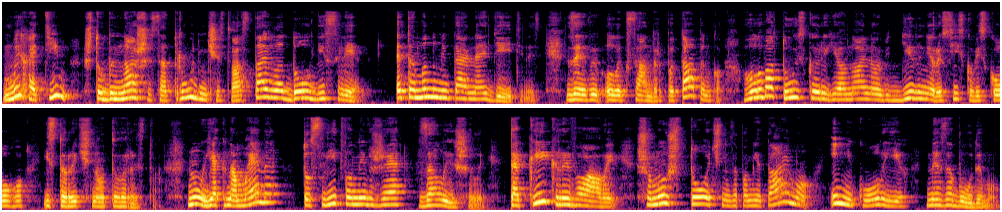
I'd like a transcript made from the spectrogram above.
Мы хотим, чтобы наше сотрудничество оставило долгий след. Это монументальна діяльність, заявив Олександр Потапенко, голова Туйського регіонального відділення Російського військового історичного товариства. Ну, як на мене, то слід вони вже залишили. Такий кривавий, що ми ж точно запам'ятаємо і ніколи їх не забудемо.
